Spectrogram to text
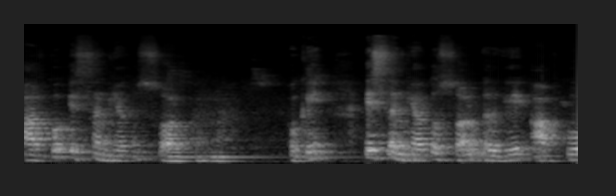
आपको इस संख्या को सॉल्व करना है ओके इस संख्या को सॉल्व करके आपको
